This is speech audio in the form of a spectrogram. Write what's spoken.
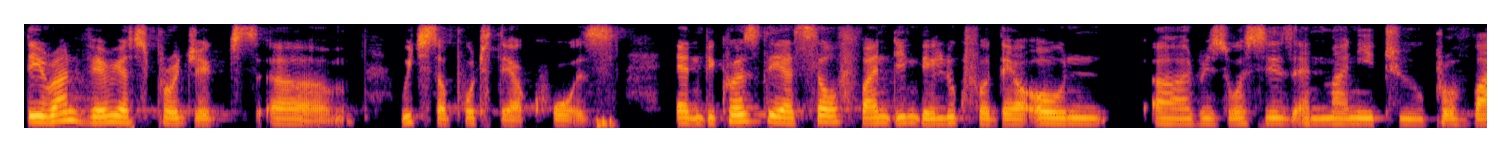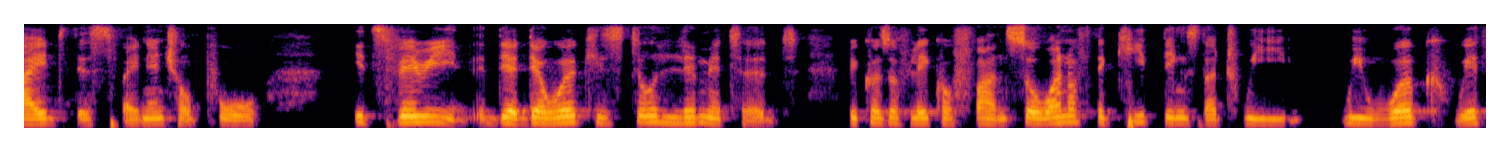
they run various projects um, which support their cause. And because they are self-funding, they look for their own uh, resources and money to provide this financial pool. It's very, their, their work is still limited because of lack of funds. So one of the key things that we we work with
